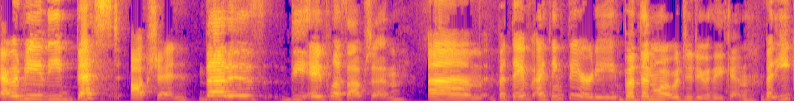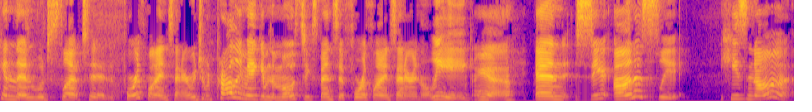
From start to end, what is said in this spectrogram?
That would be the best option. That is the A plus option. Um, but they've I think they already But then what would you do with Eakin? but Eakin then would slap to fourth line center, which would probably make him the most expensive fourth line center in the league. Yeah, And see honestly, he's not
